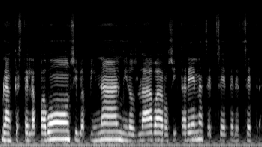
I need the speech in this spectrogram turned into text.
Blanca Estela Pavón, Silvia Pinal, Miroslava, Rosita Arenas, etcétera, etcétera.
